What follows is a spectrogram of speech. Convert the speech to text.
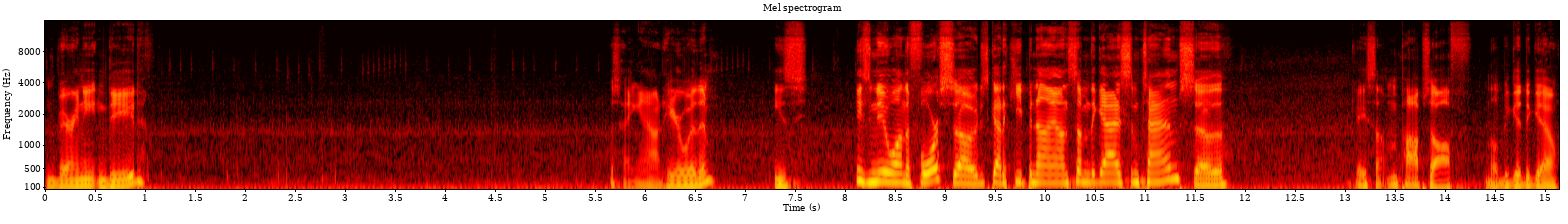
Very neat indeed. Just hang out here with him. He's he's new on the force, so just got to keep an eye on some of the guys sometimes. So in case something pops off, they'll be good to go.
